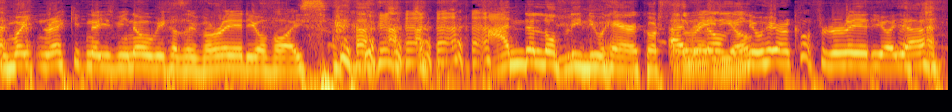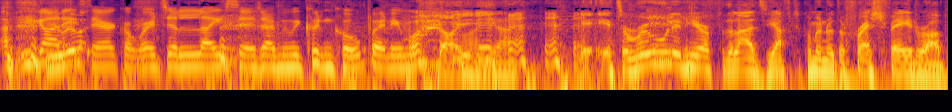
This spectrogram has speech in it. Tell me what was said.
you mightn't recognise me now because I have a radio voice. and a lovely new haircut for and the radio. a lovely new haircut for the radio, yeah. You got his haircut. We're delighted. I mean, we couldn't cope anymore. No, yeah. Oh it's a rule in here for the lads. You have to come in with a fresh fade, Rob.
